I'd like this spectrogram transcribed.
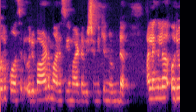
ഒരു പേഴ്സൺ ഒരുപാട് മാനസികമായിട്ട് വിഷമിക്കുന്നുണ്ട്. അല്ലെങ്കിൽ ഒരു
